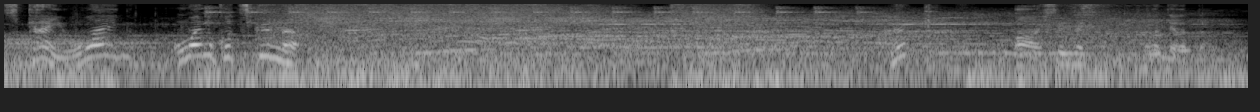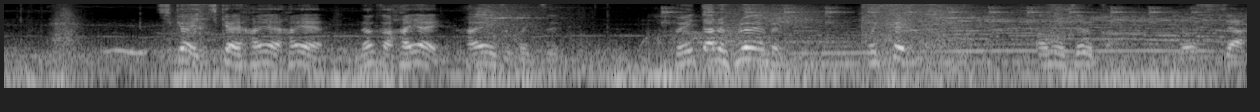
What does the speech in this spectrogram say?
近い。お前お前もこっち来んな。え？ああ一人だけ。分かった分かった。近い近い早い早い。なんか早い。早いぞこいつ。フェイタルフレーム。もう一回。あもうゼロか。よっしゃ。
